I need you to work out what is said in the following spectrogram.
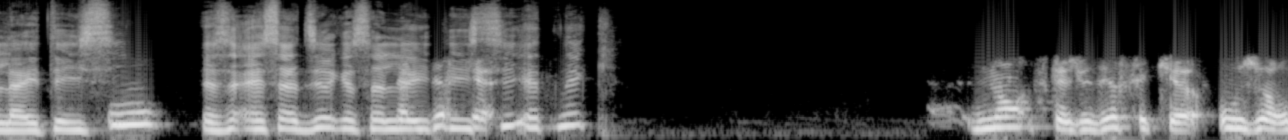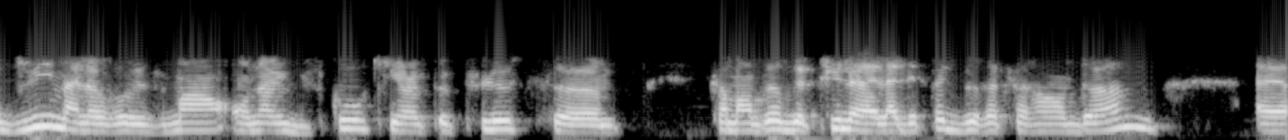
l'a été ici? Est-ce à dire que ça l'a été ici, ethnique? Non, ce que je veux dire, c'est qu'aujourd'hui, malheureusement, on a un discours qui est un peu plus comment dire, depuis la, défaite du référendum, euh,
